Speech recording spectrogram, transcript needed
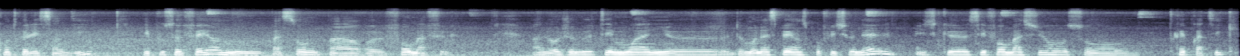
contre l'incendie et pour ce faire, nous passons par euh, forme à feu. Alors je me témoigne de mon expérience professionnelle puisque ces formations sont très pratiques.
